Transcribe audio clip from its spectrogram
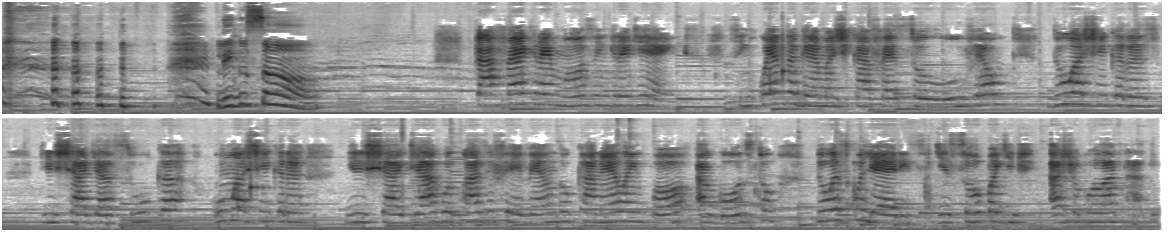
Liga o som. Cremoso ingredientes: 50 gramas de café solúvel, 2 xícaras de chá de açúcar, 1 xícara de chá de água quase fervendo, canela em pó a gosto, 2 colheres de sopa de achocolatado.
